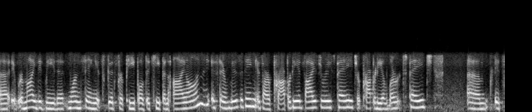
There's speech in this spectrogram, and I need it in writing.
uh, it reminded me that one thing it's good for people to keep an eye on if they're visiting is our property advisories page or property alerts page. Um, it's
